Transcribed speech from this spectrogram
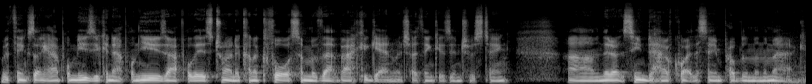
with things like Apple Music and Apple News, Apple is trying to kind of claw some of that back again, which I think is interesting. Um, they don't seem to have quite the same problem on the Mac.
